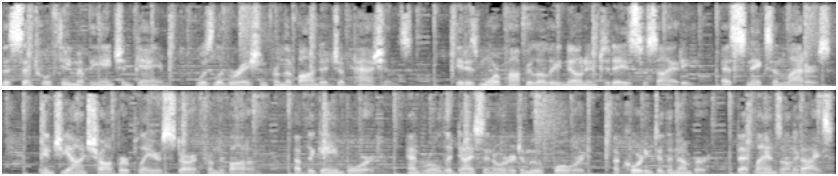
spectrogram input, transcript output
The central theme of the ancient game, was liberation from the bondage of passions. It is more popularly known in today's society, as snakes and ladders. In Gyan Chaupar players start from the bottom, of the game board, and roll the dice in order to move forward, according to the number, that lands on the dice.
